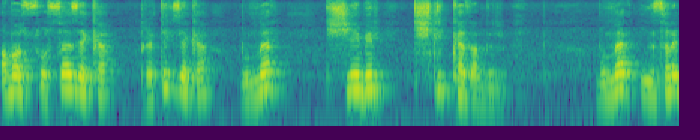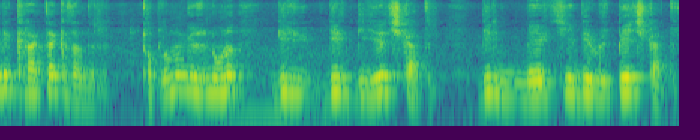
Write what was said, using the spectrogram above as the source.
Ama sosyal zeka, pratik zeka bunlar kişiye bir kişilik kazandırır. Bunlar insana bir karakter kazandırır. Toplumun gözünde onu bir, bir, bir yere çıkartır. Bir mevkiye, bir rütbeye çıkartır.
